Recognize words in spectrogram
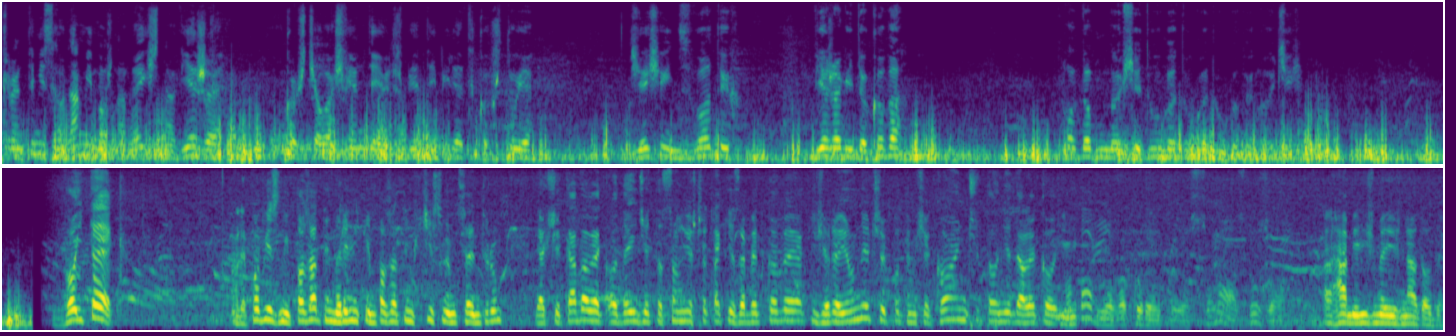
Krętymi schodami można wejść na wieżę kościoła świętej Elżbiety. Bilet kosztuje 10 zł. Wieża widokowa podobno się długo, długo, długo. Wojtek, ale powiedz mi, poza tym rynkiem, poza tym ścisłym centrum, jak się kawałek odejdzie, to są jeszcze takie zabytkowe jakieś rejony, czy potem się kończy to niedaleko i... No pewnie wokół rynku jeszcze, masz dużo. Aha, mieliśmy iść na Dodrę.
